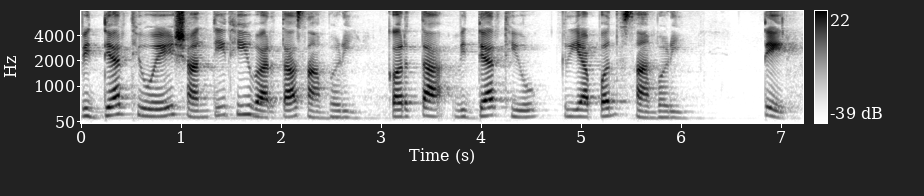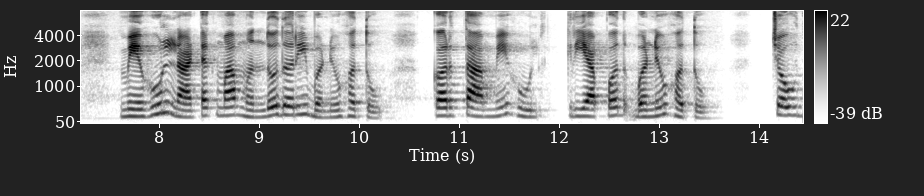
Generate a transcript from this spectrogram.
વિદ્યાર્થીઓએ શાંતિથી વાર્તા સાંભળી. કરતા વિદ્યાર્થીઓ ક્રિયાપદ સાંભળી. તેર. મેહુલ નાટકમાં મંદોદરી બન્યો હતો. કરતા મેહુલ ક્રિયાપદ બન્યો હતો. ચૌદ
